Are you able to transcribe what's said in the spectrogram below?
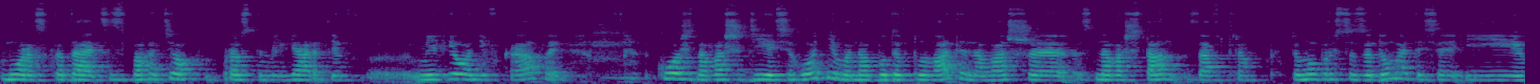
море складається з багатьох просто мільярдів, е, мільйонів крапель. Кожна ваша дія сьогодні вона буде впливати на ваше на ваш стан завтра. Тому просто задумайтеся і,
